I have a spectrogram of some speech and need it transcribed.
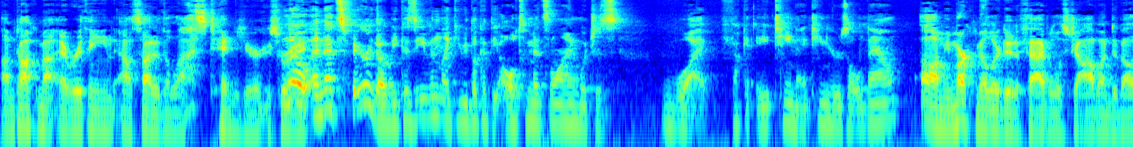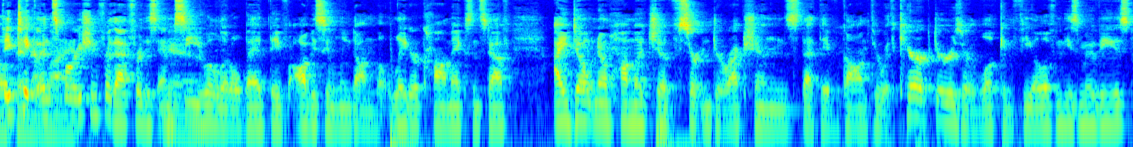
I'm talking about everything outside of the last ten years, right? no, and that's fair though because even like you look at the Ultimates line, which is what fucking 18, 19 years old now. oh, I mean, Mark Millar did a fabulous job on developing They take that line. inspiration for that for this MCU a little bit. They've obviously leaned on the later comics and stuff. I don't know how much of certain directions that they've gone through with characters or look and feel of these movies.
